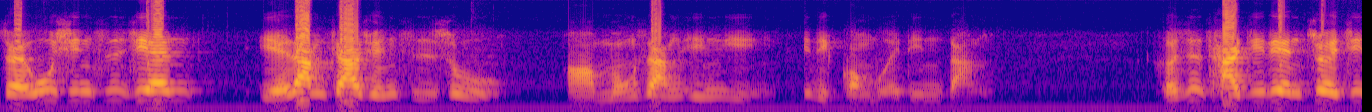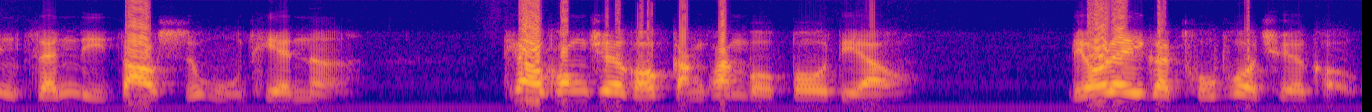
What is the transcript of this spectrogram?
所以无形之间也让加权指数。啊，蒙上阴影，一直拱为叮当。可是台积电最近整理到十五天了，跳空缺口赶快抹波掉，留了一个突破缺口。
